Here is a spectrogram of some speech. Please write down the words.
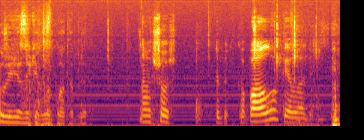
Тоже языки лопата, блядь. Ну що ж, тебе луки, ладно.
